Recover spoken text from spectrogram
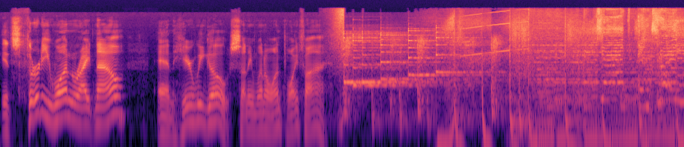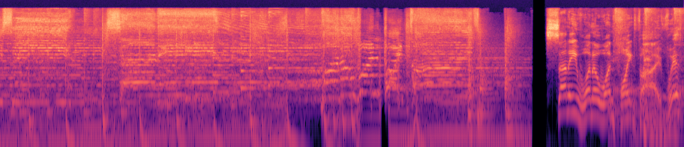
it's 31 right now. And here we go Sunny 101.5. Sunny 101.5 with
